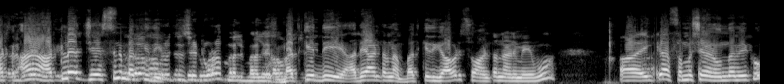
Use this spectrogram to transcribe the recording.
అట్లా అట్లే చేస్తేనే బతికిద్ది అదే అంటున్నా బతికిద్ది కాబట్టి సో అంటున్నాను మేము. ఇంకా సమస్య ఏమైనా ఉందా మీకు?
